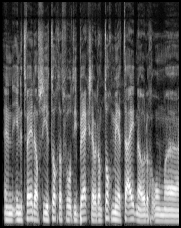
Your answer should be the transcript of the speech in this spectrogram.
En in de tweede helft zie je toch dat bijvoorbeeld die backs hebben dan toch meer tijd nodig om, eh,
